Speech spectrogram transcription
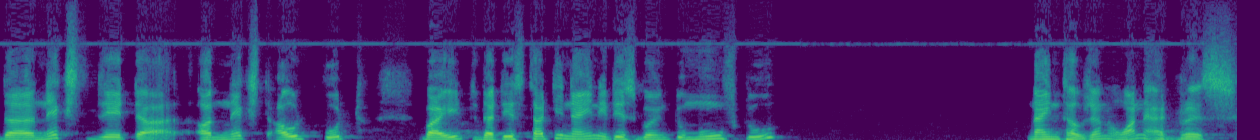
the next data or next output byte that is 39 it is going to move to 9001 address.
